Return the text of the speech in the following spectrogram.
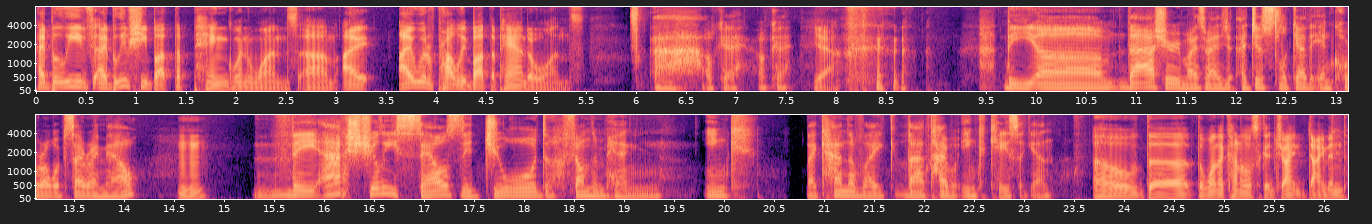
I believe I believe she bought the penguin ones. Um, I I would have probably bought the panda ones. ah, okay, okay. Yeah. The um that actually reminds me. I, I just look at the Ancora website right now. hmm They actually sells the jeweled fountain pen ink, like kind of like that type of ink case again. Oh, the the one that kind of looks like a giant diamond.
